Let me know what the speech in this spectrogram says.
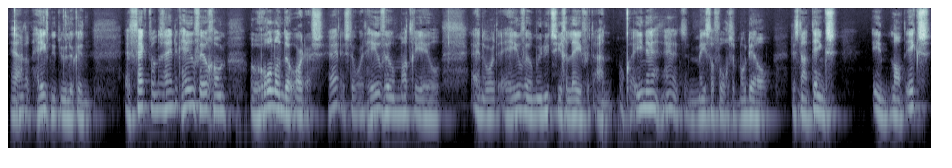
Ja. Ja, dat heeft natuurlijk een effect, want er zijn natuurlijk heel veel gewoon rollende orders. Hè? Dus er wordt heel veel materieel en er wordt heel veel munitie geleverd aan Oekraïne. Hè? Dat is meestal volgens het model. Er staan tanks in land X,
